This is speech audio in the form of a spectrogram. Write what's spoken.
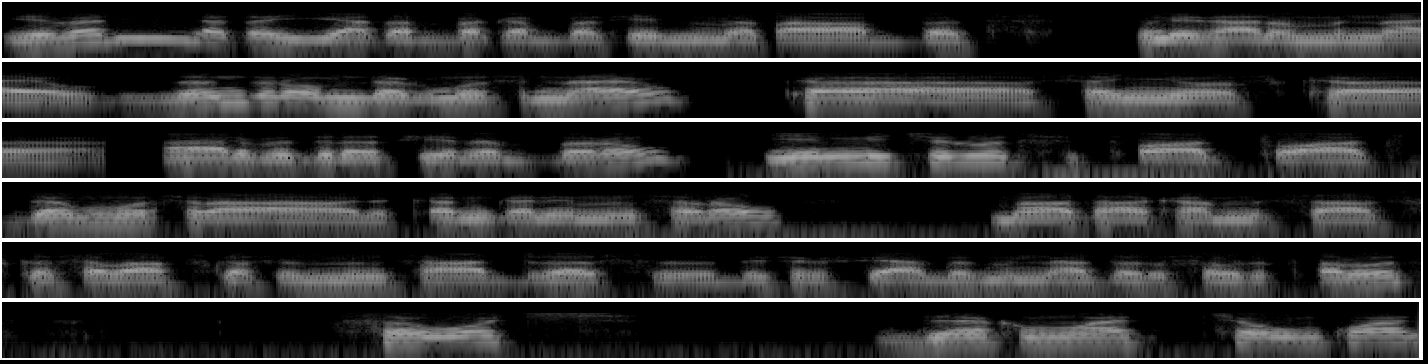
የበለጠ እያጠበቀበት የሚመጣበት ሁኔታ ነው የምናየው። ዘንድሮም ደግሞ ስናየው ከሰኞ እስከ አርብ ድረስ የነበረው የሚችሉት ጠዋት ጠዋት ደግሞ ስራ ቀን ቀን የምንሰራው ማታ ከአምስት ሰዓት እስከ ሰባት እስከ ስምንት ሰዓት ድረስ ቤተክርስቲያን በምናደርሰው ጸሎት ሰዎች ደክሟቸው እንኳን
